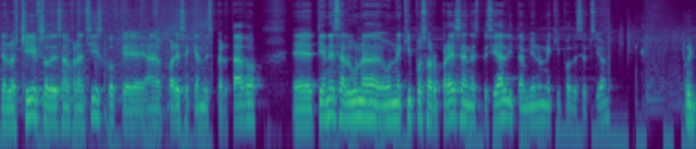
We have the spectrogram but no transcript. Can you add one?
de los Chiefs o de San Francisco que ah, parece que han despertado. Eh, ¿Tienes alguna un equipo sorpresa en especial y también un equipo decepción? Pues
